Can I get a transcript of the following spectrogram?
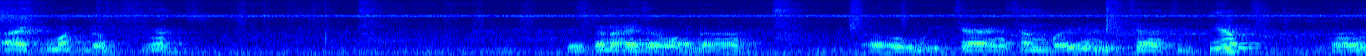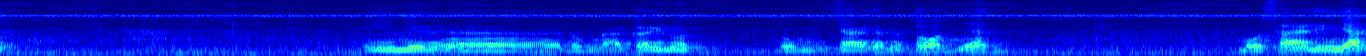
Ai cũng mặc được nhé. Thì cái này nó gọi là ờ, uh, ngụy trang săn bẫy ngụy trang trực tiếp. Đấy. Y như là đống lá cây luôn dùng ngụy trang rất là tốt nhé. Một size duy nhất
